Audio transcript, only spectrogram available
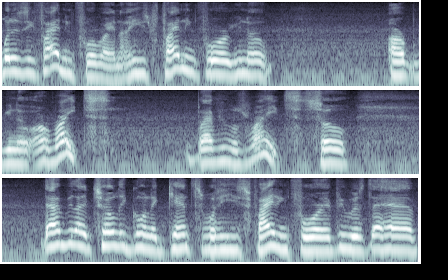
what is he fighting for right now? He's fighting for, you know, our you know, our rights. Black people's rights. So that'd be like totally going against what he's fighting for if he was to have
